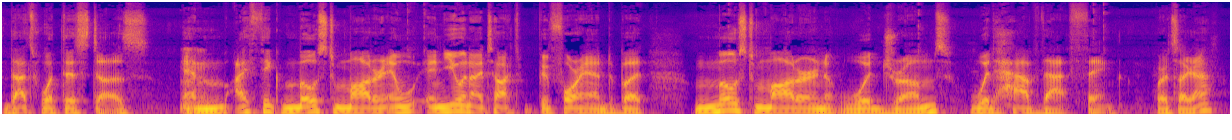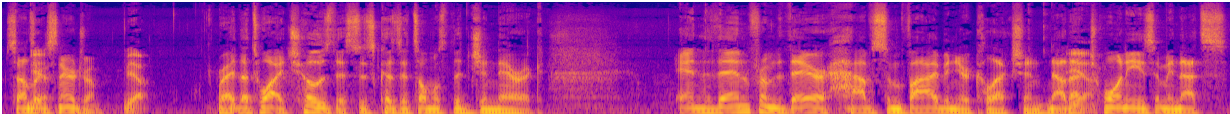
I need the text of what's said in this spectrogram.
that's what this does mm-hmm. and i think most modern and, and you and i talked beforehand but most modern wood drums would have that thing where it's like eh, sounds yeah. like a snare drum yeah right that's why i chose this is because it's almost the generic and then from there have some vibe in your collection now that yeah. 20s i mean that's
